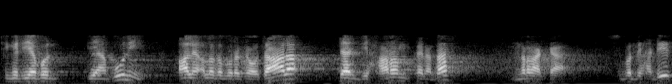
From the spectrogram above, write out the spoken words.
sehingga dia pun diampuni oleh Allah Taala dan diharamkan atas neraka. Seperti hadis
